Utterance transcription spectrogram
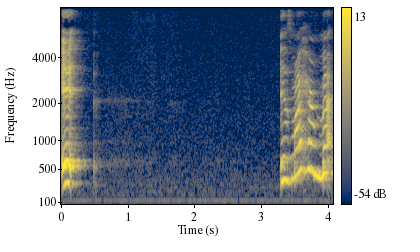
it, is my hair matte?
